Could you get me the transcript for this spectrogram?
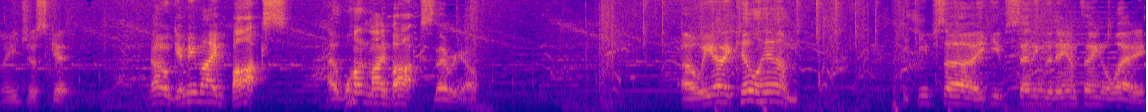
Let me just get... No, give me my box. I want my box. There we go. Oh, we gotta kill him. He keeps, uh, he keeps sending the damn thing away.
